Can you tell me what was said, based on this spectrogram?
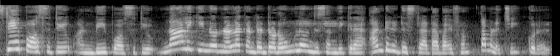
stay positive and be positive நாளைக்கு இன்னொரு நல்ல கண்டென்ட்டோட உங்களை வந்து சந்திக்கிறேன். Until it is tata bye from Tamizhachi Kural.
